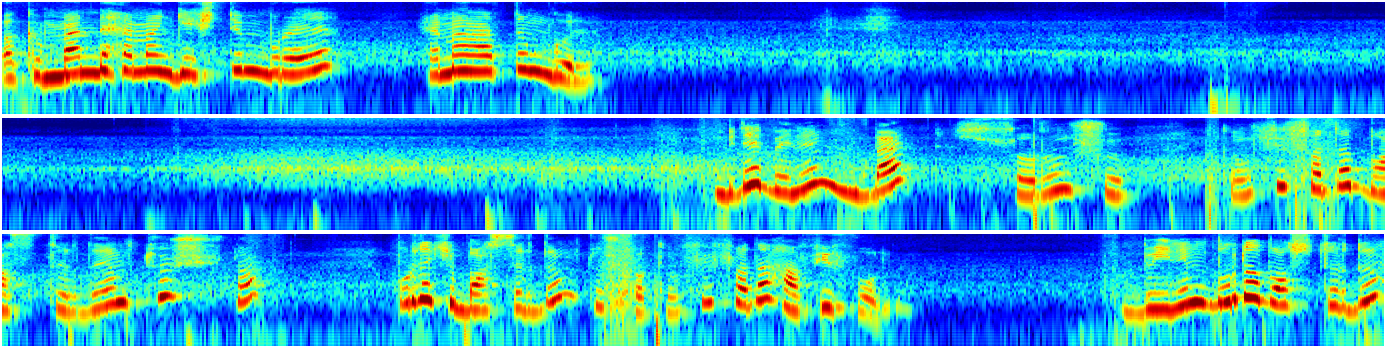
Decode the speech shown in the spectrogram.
Bakın ben de hemen geçtim buraya. Hemen attım golü. Bir de benim ben sorun şu. Bakın FIFA'da bastırdığım tuşla buradaki bastırdığım tuş bakın FIFA'da hafif oluyor. Benim burada bastırdığım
